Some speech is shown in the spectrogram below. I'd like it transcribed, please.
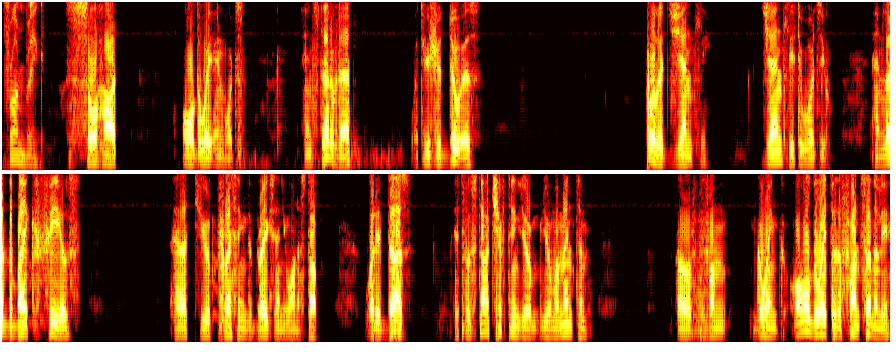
Front brake. so hard all the way inwards Instead of that, what you should do is pull it gently, gently towards you, and let the bike feels that you're pressing the brakes and you want to stop. What it does, it will start shifting your your momentum or from going all the way to the front suddenly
